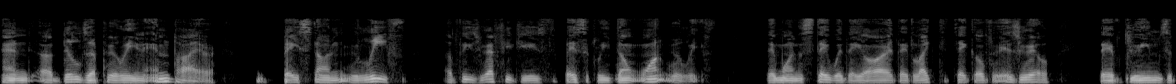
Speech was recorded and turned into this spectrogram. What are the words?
and uh, builds up really an empire based on relief of these refugees that basically don't want relief. They want to stay where they are. They'd like to take over Israel. They have dreams of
